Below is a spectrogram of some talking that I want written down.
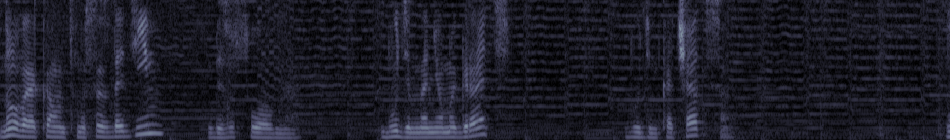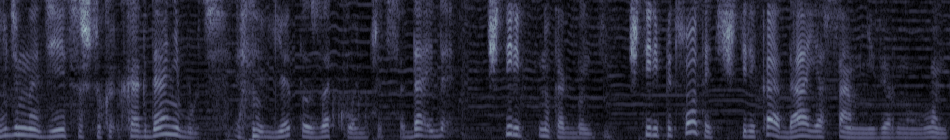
Новый аккаунт мы создадим, безусловно. Будем на нем играть. Будем качаться. Будем надеяться, что когда-нибудь это закончится. Да, да, 4, ну как бы 4500, эти 4К, да, я сам не вернул. Вон,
